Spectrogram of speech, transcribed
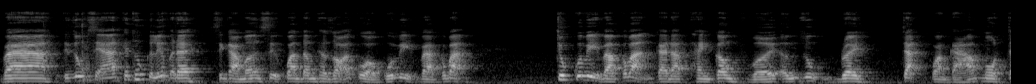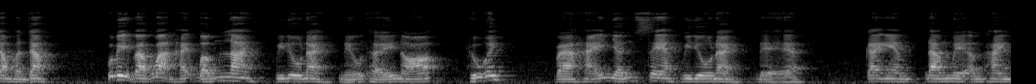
Và Tiến Dũng sẽ kết thúc clip ở đây. Xin cảm ơn sự quan tâm theo dõi của quý vị và các bạn. Chúc quý vị và các bạn cài đặt thành công với ứng dụng Brave chặn quảng cáo 100%. Quý vị và các bạn hãy bấm like video này nếu thấy nó hữu ích và hãy nhấn share video này để các anh em đam mê âm thanh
